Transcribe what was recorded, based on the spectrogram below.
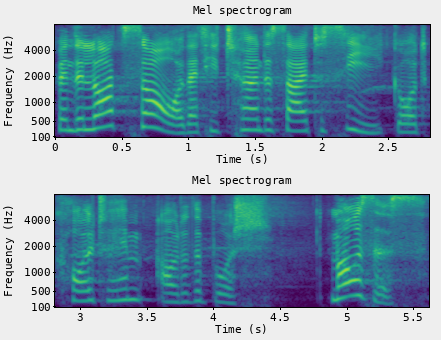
When the Lord saw that he turned aside to see, God called to him out of the bush, Moses,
